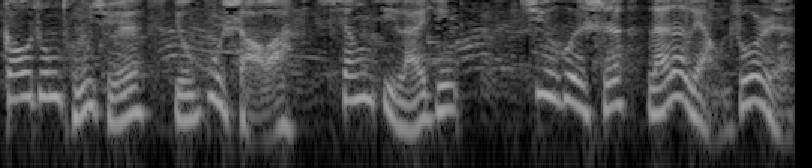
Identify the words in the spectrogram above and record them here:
高中同学有不少啊，相继来京。聚会时来了两桌人。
